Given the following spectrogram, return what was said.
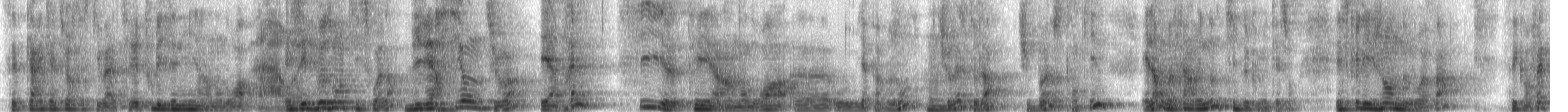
cette caricature, c'est ce qui va attirer tous les ennemis à un endroit. Ah Et j'ai besoin qu'ils soient là, Diversion. tu vois? Et après, si euh, t'es à un endroit euh, où il n'y a pas besoin, Mm. tu restes là, tu bosses tranquille. Et là, on va faire un autre type de communication. Et ce que les gens ne voient pas, c'est qu'en fait,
